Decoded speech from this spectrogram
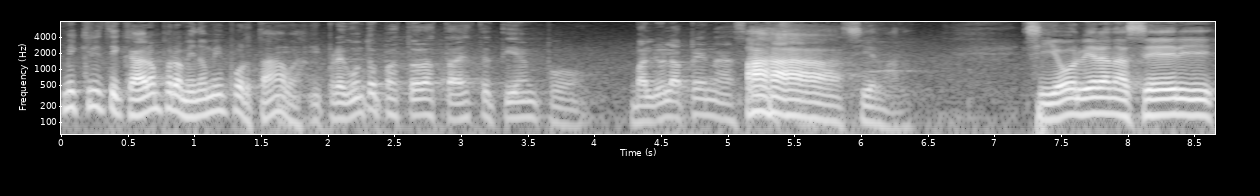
me criticaron, pero a mí no me importaba. Y, pregunto, pastor, hasta este tiempo, ¿valió la pena hacer Ah, sí, hermano. Si yo volviera a nacer y,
